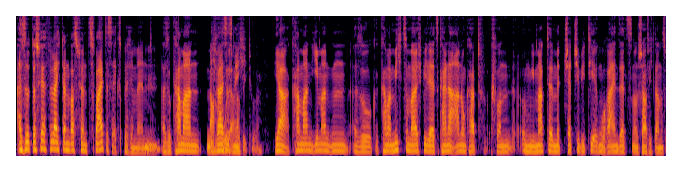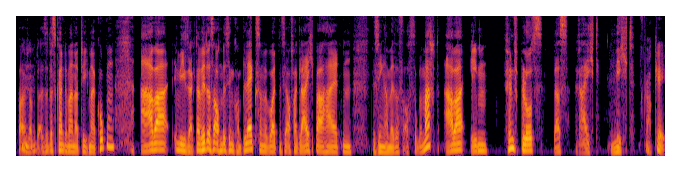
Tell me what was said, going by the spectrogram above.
also das wäre vielleicht dann was für ein zweites Experiment. Mhm. Also kann man, ich weiß es nicht. Ja, kann man jemanden, also kann man mich zum Beispiel, der jetzt keine Ahnung hat von irgendwie Mathe mit ChatGPT irgendwo reinsetzen und schaffe ich dann das Parachapitur. Mhm. Also das könnte man natürlich mal gucken. Aber wie gesagt, da wird es auch ein bisschen komplex und wir wollten es ja auch vergleichbar halten. Deswegen haben wir das auch so gemacht. Aber eben 5 plus, das reicht nicht. Okay.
